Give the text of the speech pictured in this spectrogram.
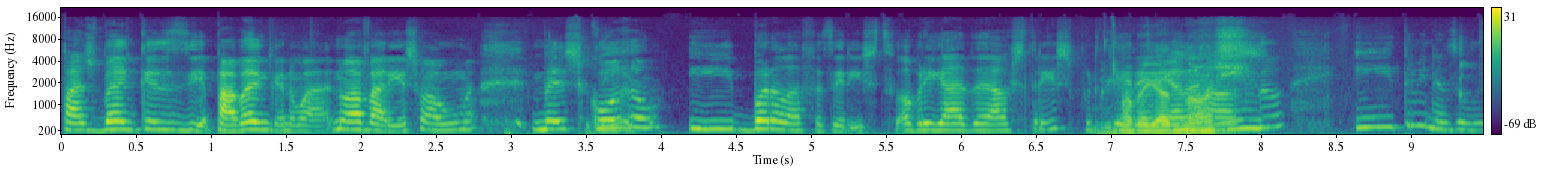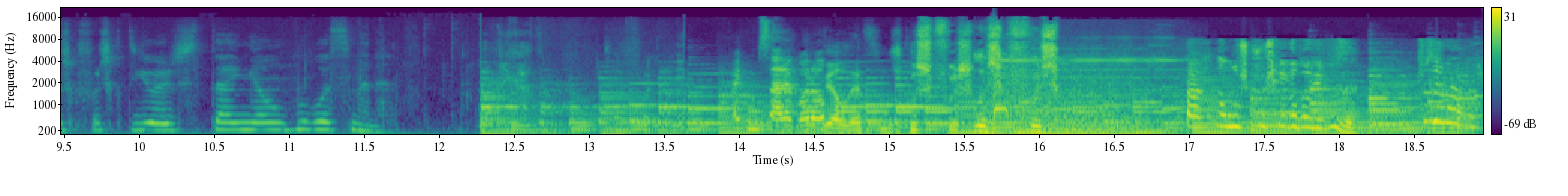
para as bancas, e, para a banca, não há, não há várias, só há uma, mas corram e bora lá fazer isto. Obrigada aos três por terem Obrigado a nós. vindo e terminamos o Lusco Fusco de hoje. Tenham uma boa semana. Vai começar agora o Dele é fusco. Lusco-fusco. Lusco-Fusco. Tá, a luz fusca, o que é que eu estou aqui a fazer? Não fazer nada.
